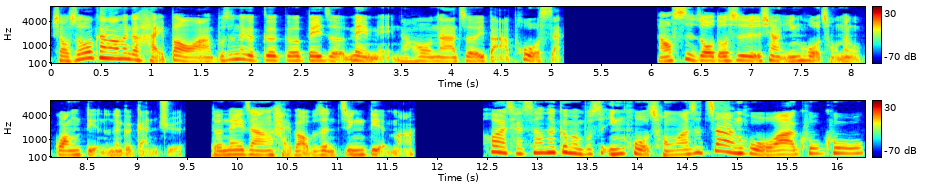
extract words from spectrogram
小时候看到那个海报啊，不是那个哥哥背着妹妹，然后拿着一把破伞，然后四周都是像萤火虫那种光点的那个感觉的那一张海报，不是很经典吗？后来才知道那根本不是萤火虫啊，是战火啊！哭哭。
